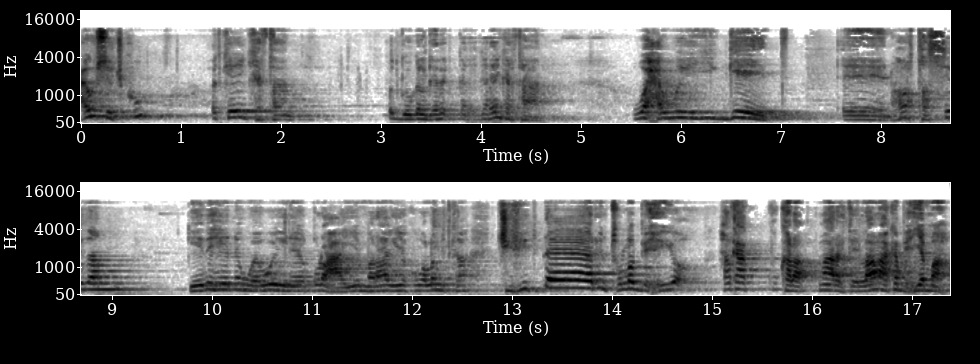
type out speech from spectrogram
Cawsajku waad ka eegi kartaan waad googal garayn kartaan. Waxa weeye geed horta sidan geedaheennan waaweyn ee quraca iyo maraaga iyo kuwa lamidka jirid dheer intuu la bixiyo halkaa ku kala maaragtay laamaha ka bixiya maaha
